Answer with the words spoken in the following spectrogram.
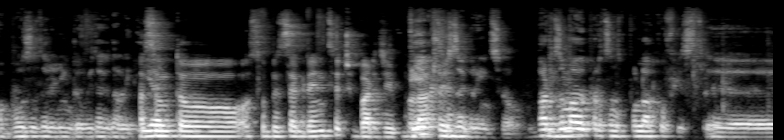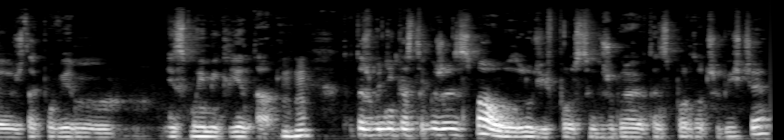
obozy treningowe i tak dalej. A I są to osoby z zagranicy, czy bardziej Polacy? Większość za granicą. Bardzo Mhm. mały procent Polaków jest, e, że tak powiem, jest moimi klientami. Mhm. To też wynika z tego, że jest mało ludzi w Polsce, którzy uprawiają ten sport oczywiście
